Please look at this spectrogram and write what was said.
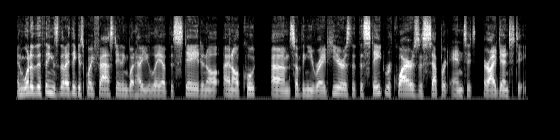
And one of the things that I think is quite fascinating about how you lay out the state, and I'll and I'll quote um, something you write here, is that the state requires a separate entity or identity,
